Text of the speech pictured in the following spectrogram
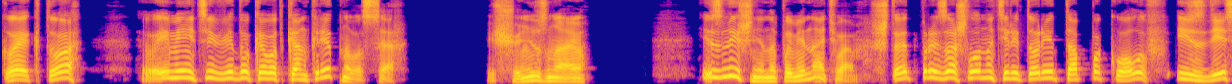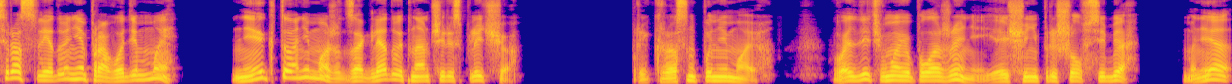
«Кое-кто? Вы имеете в виду кого-то конкретного, сэр?» «Еще не знаю». «Излишне напоминать вам, что это произошло на территории Таппоколов, и здесь расследование проводим мы». Никто не может заглядывать нам через плечо. Прекрасно понимаю. Войдите в мое положение, я еще не пришел в себя. Мне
